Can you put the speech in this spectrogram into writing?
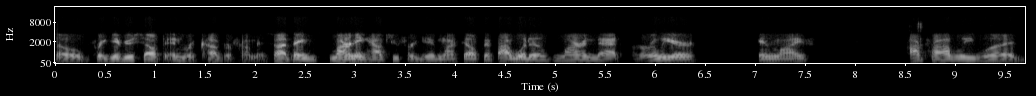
So forgive yourself and recover from it. So I think learning how to forgive myself, if I would have learned that earlier in life, I probably would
